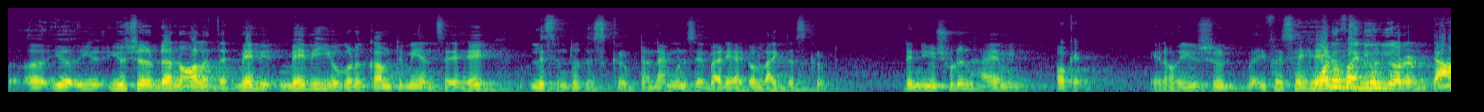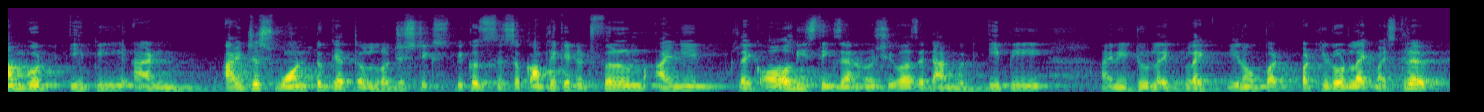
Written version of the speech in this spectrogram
uh, you, you, you should have done all of that. Maybe, maybe you're going to come to me and say, hey, listen to this script. And I'm going to say, buddy, I don't like the script. Then you shouldn't hire me. Okay. You know, you should, if I say, hey. what if I knew you're a damn good EP and I just want to get the logistics because it's a complicated film. I need like all these things, and I know Shiva's a damn good EP. I need to like like you know, but but you don't like my script.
